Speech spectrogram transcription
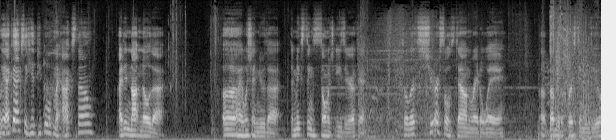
Wait, I can actually hit people with my axe now? I did not know that. Ugh, I wish I knew that. It makes things so much easier. Okay. So let's shoot ourselves down right away. Uh, that'll be the first thing we do.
